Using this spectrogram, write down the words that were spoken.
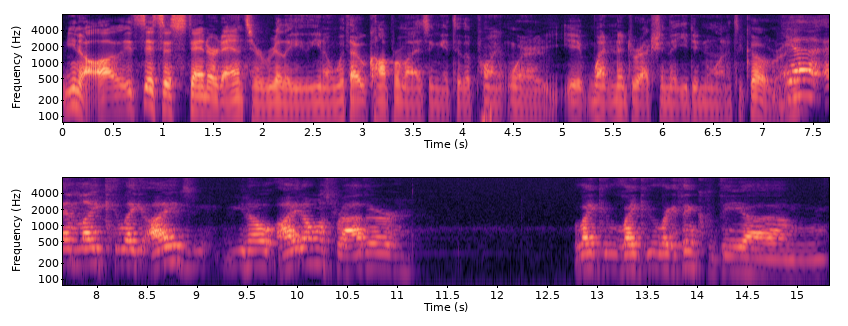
You know, uh, it's it's a standard answer, really. You know, without compromising it to the point where it went in a direction that you didn't want it to go. Right. Yeah, and like like I'd you know I'd almost rather like like like I think the um,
